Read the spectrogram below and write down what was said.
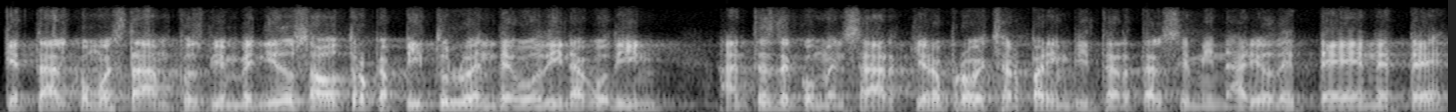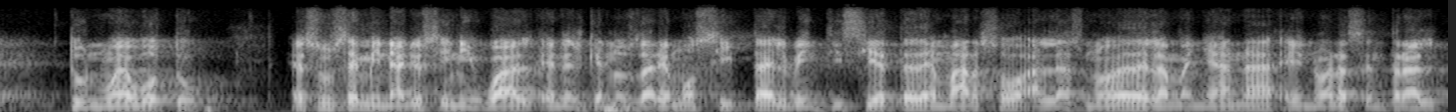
¿Qué tal? ¿Cómo están? Pues bienvenidos a otro capítulo en De Godín a Godín. Antes de comenzar, quiero aprovechar para invitarte al seminario de TNT, Tu Nuevo Tú. Es un seminario sin igual en el que nos daremos cita el 27 de marzo a las 9 de la mañana en hora central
